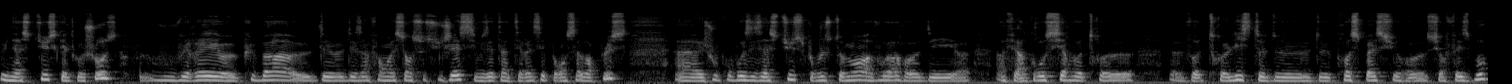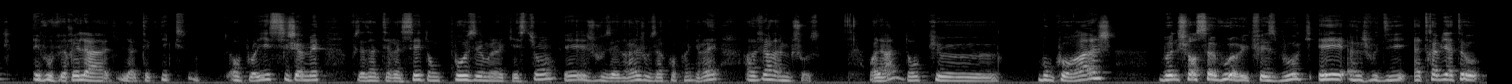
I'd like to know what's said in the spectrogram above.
une astuce, quelque chose. Vous verrez plus bas des informations à ce sujet si vous êtes intéressé pour en savoir plus. je vous propose des astuces pour justement avoir des, à faire grossir votre euh, votre liste de, prospects sur, euh, sur Facebook et vous verrez la, technique employée si jamais vous êtes intéressé. Donc posez-moi la question et je vous aiderai, je vous accompagnerai à faire la même chose. Voilà, donc euh, bon courage, bonne chance à vous avec Facebook et je vous dis à très bientôt.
